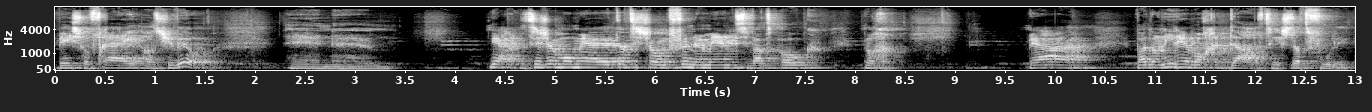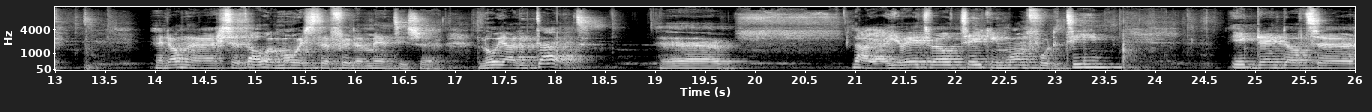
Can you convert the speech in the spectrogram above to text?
wees zo vrij als je wil. En ehm, ja, het is een moment, dat is zo'n fundament wat ook nog, ja, wat nog niet helemaal gedaald is, dat voel ik. En dan eh, is het allermooiste fundament is eh, loyaliteit. Eh, nou ja, je weet wel, taking one for the team. Ik denk dat, eh,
